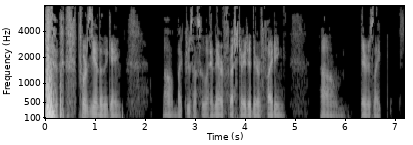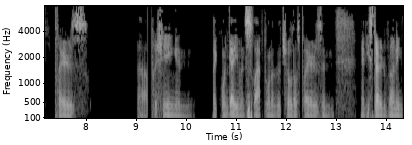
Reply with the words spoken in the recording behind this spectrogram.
towards the end of the game um, by Cruz Azul, and they were frustrated. They were fighting. Um, there was like players uh, pushing and like one guy even slapped one of the Xolos players and and he started running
